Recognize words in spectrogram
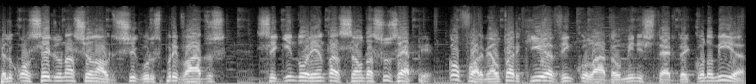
pelo Conselho Nacional de Seguros Privados, seguindo orientação da SUSEP. Conforme a autarquia vinculada ao Ministério da Economia,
